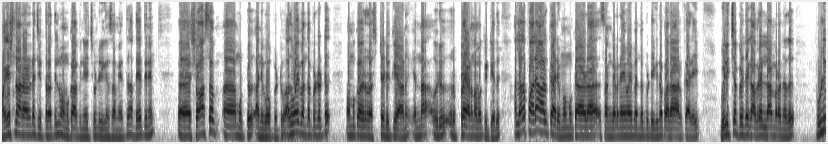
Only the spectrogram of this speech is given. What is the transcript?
മഹേഷ് നാരായണന്റെ ചിത്രത്തിൽ മമ്മൂക്ക അഭിനയിച്ചുകൊണ്ടിരിക്കുന്ന സമയത്ത് അദ്ദേഹത്തിന് ശ്വാസം മുട്ട് അനുഭവപ്പെട്ടു. അതുമായി ബന്ധപ്പെട്ടിട്ട് നമുക്ക് അവർ റെസ്റ്റ് എടുക്കുകയാണ് എന്ന ഒരു റിപ്ലൈ ആണ് നമുക്ക് കിട്ടിയത്. അല്ലാതെ പല ആൾക്കാരും മമ്മൂക്കയുടെ സംഘടനയുമായി ബന്ധപ്പെട്ടിരിക്കുന്ന പല ആൾക്കാരെയും വിളിച്ചപ്പോഴത്തേക്ക് അവരെല്ലാം പറഞ്ഞത് പുള്ളി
